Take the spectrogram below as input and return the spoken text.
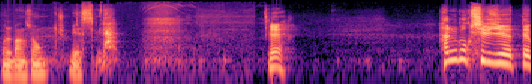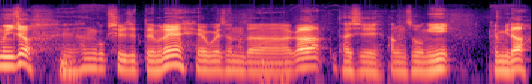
오늘 방송 준비했습니다. 네. 한국 시리즈 때문이죠. 네, 한국 시리즈 때문에 야구에 산다가 다시 방송이 됩니다.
